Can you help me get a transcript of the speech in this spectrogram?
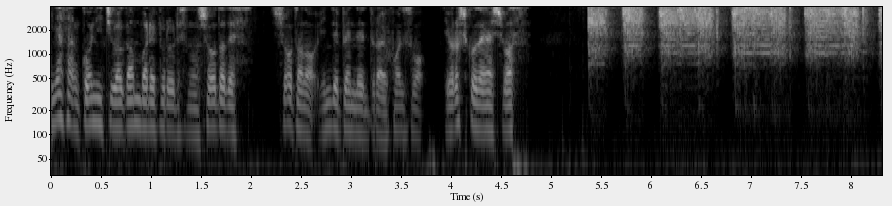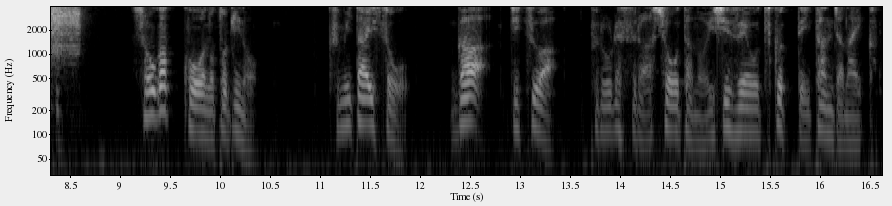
皆さんこんにちは。頑張れプロレスの翔太です。翔太のインデペンデントライフ本日もよろしくお願いします。小学校の時の組体操が実はプロレスラー翔太の礎を作っていたんじゃないかと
